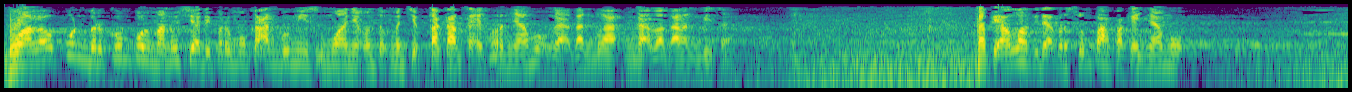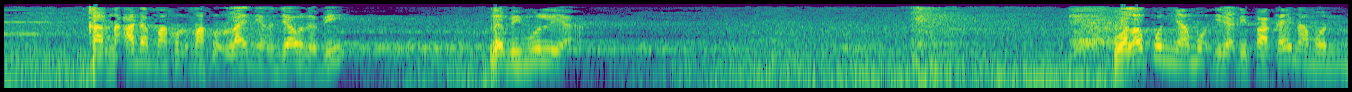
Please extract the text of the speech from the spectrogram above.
Walaupun berkumpul manusia di permukaan bumi semuanya untuk menciptakan seekor nyamuk nggak akan nggak bakalan bisa. Tapi Allah tidak bersumpah pakai nyamuk. Karena ada makhluk-makhluk lain yang jauh lebih lebih mulia. Walaupun nyamuk tidak dipakai namun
